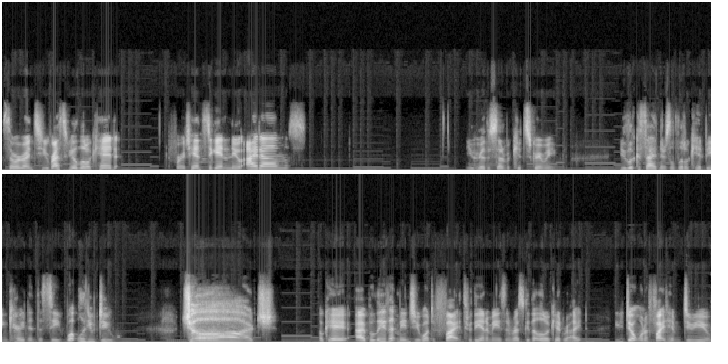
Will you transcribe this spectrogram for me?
So we're going to rescue a little kid for a chance to gain new items. You hear the sound of a kid screaming. You look aside and there's a little kid being carried into the sea. What will you do? Charge! Okay, I believe that means you want to fight through the enemies and rescue that little kid, right? You don't want to fight him, do you?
